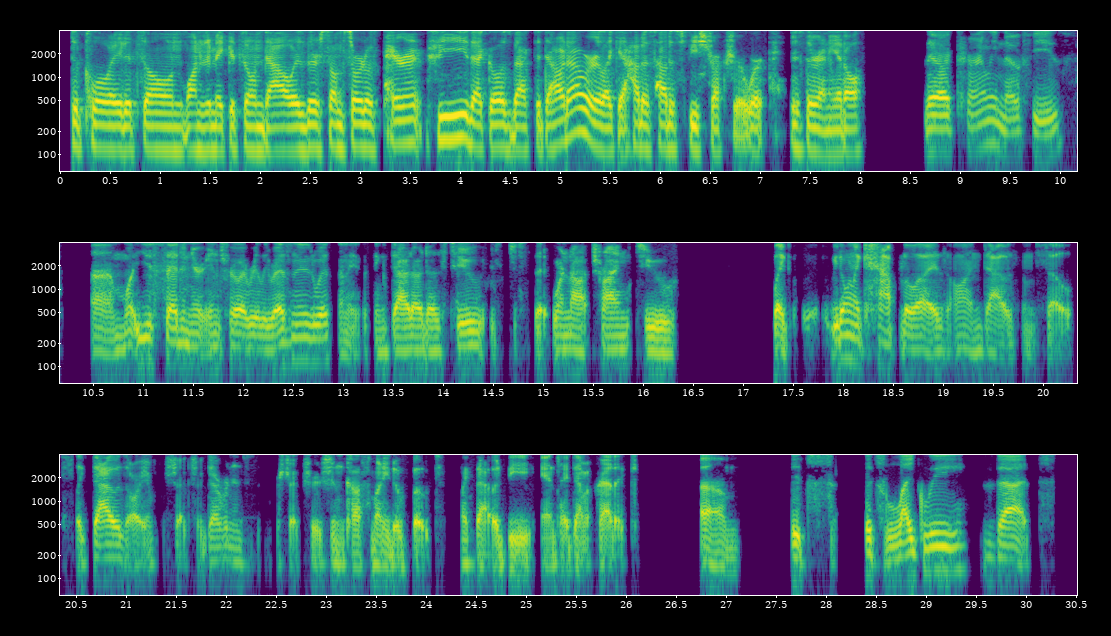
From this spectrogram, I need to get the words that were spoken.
deployed its own wanted to make its own DAO, is there some sort of parent fee that goes back to DAO DAO, or like how does how does fee structure work? Is there any at all? There are currently no fees. Um, what you said in your intro, I really resonated with, and I think DAO does too. Is just that we're not trying to like we don't want to capitalize on DAOs themselves. Like DAOs are infrastructure, governance is infrastructure. It shouldn't cost money to vote. Like that would be anti-democratic. Um, it's it's likely that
